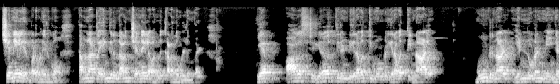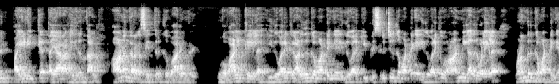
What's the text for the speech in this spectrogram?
சென்னையில் ஏற்பாடு பண்ணியிருக்கோம். தமிழ்நாட்டில் எங்கிருந்தாலும் சென்னையில் வந்து கலந்து கொள்ளுங்கள். ஏப் ஆகஸ்ட் இருபத்தி ரெண்டு இருபத்தி மூன்று இருபத்தி நாலு மூன்று நாள் என்னுடன் நீங்கள் பயணிக்க தயாராக இருந்தால் ஆனந்த ரகசியத்திற்கு வாருங்கள். உங்கள் வாழ்க்கையில் இது வரைக்கும் அழுதுருக்க மாட்டீங்க இது வரைக்கும் இப்படி சிரிச்சிருக்க மாட்டீங்க இது வரைக்கும் ஒரு ஆன்மீக அதிர்வலைகளை உணர்ந்திருக்க மாட்டீங்க.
